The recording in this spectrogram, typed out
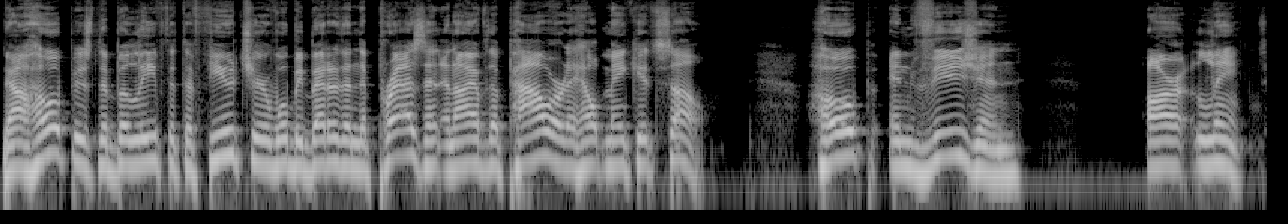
Now, hope is the belief that the future will be better than the present, and I have the power to help make it so. Hope and vision are linked.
